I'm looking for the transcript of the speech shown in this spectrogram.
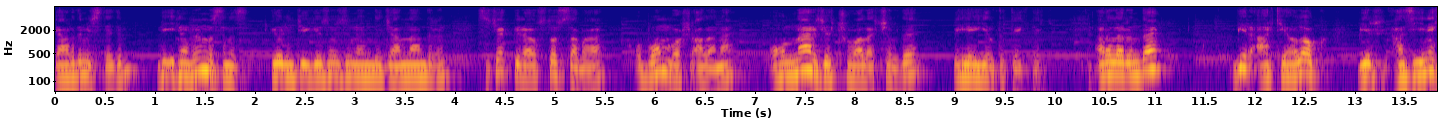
Yardım istedim ve inanır mısınız görüntüyü gözünüzün önünde canlandırın. Sıcak bir Ağustos sabahı o bomboş alana onlarca çuval açıldı ve yayıldı tek tek. Aralarında bir arkeolog, bir hazine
